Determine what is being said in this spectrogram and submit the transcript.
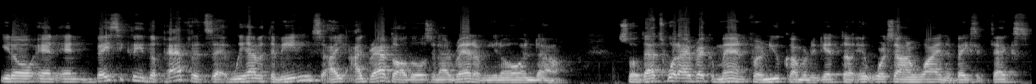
you know, and and basically the pamphlets that we have at the meetings, I I grabbed all those and I read them, you know, and uh, So that's what I recommend for a newcomer to get the It Works How and Why in the basic text,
